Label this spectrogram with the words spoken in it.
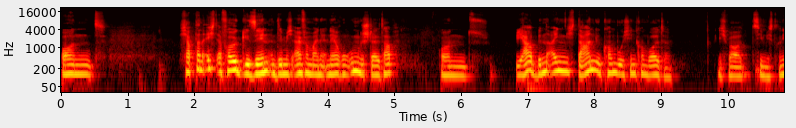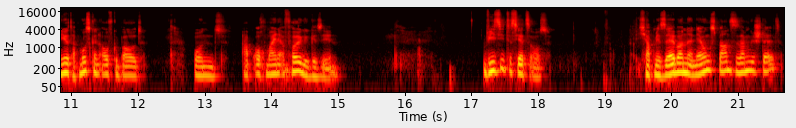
Und ich habe dann echt Erfolg gesehen, indem ich einfach meine Ernährung umgestellt habe und ja, bin eigentlich dahin gekommen, wo ich hinkommen wollte. Ich war ziemlich trainiert, habe Muskeln aufgebaut und habe auch meine Erfolge gesehen. Wie sieht es jetzt aus? Ich habe mir selber einen Ernährungsplan zusammengestellt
